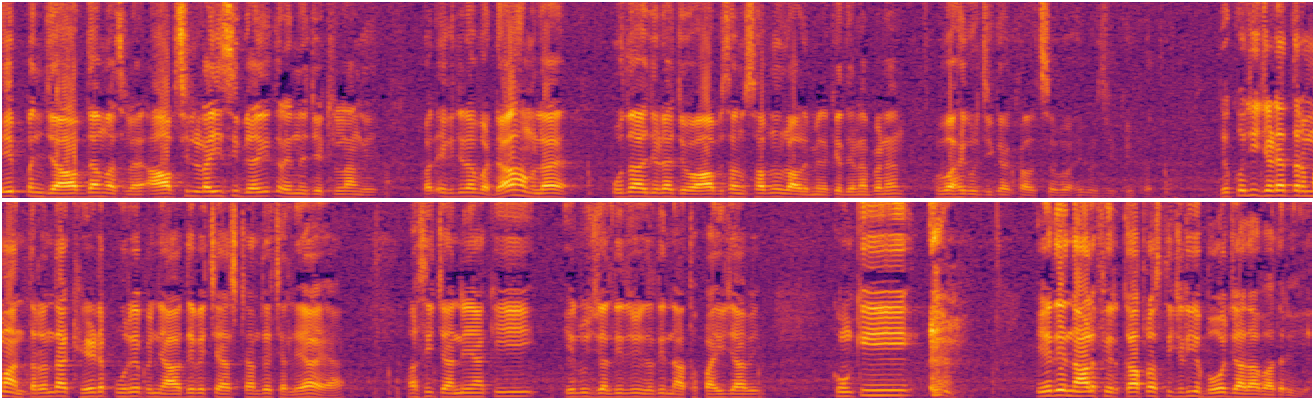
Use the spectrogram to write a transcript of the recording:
ਇਹ ਪੰਜਾਬ ਦਾ ਮਸਲਾ ਹੈ। ਆਪਸੀ ਲੜਾਈ ਸੀ ਬਹਿ ਕੇ ਘਰੇ ਨਜਿੱਠ ਲਾਂਗੇ। ਪਰ ਇੱਕ ਜਿਹੜਾ ਵੱਡਾ ਹਮਲਾ ਹੈ ਉਹਦਾ ਜਿਹੜਾ ਜਵਾਬ ਸਾਨੂੰ ਸਭ ਨੂੰ ਰਲ ਮਿਲ ਕੇ ਦੇਣਾ ਪੈਣਾ। ਵਾਹਿਗੁਰੂ ਜੀ ਕਾ ਖਾਲਸਾ, ਵਾਹਿਗੁਰੂ ਜੀ ਕੀ ਫਤਿਹ। ਦੇਖੋ ਜੀ, ਜਿਹੜਾ ਧਰਮਾਂਤਰਨ ਦਾ ਖੇਡ ਪੂਰੇ ਪੰਜਾਬ ਦੇ ਵਿੱਚ ਇਸ ਟਾਈਮ ਤੇ ਚੱਲਿਆ ਹੋਇਆ, ਅਸੀਂ ਚਾਹੁੰਦੇ ਹਾਂ ਕਿ ਇਹਨੂੰ ਜਲਦੀ ਤੋਂ ਜਲਦੀ ਨੱਥ ਪਾਈ ਜਾਵੇ। ਕਿਉਂਕਿ ਇਹਦੇ ਨਾਲ ਫਿਰਕਾ ਪ੍ਰਸਤੀ ਜਿਹੜੀ ਹੈ, ਬਹੁਤ ਜ਼ਿਆਦਾ ਵੱਧ ਰਹੀ ਹੈ।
